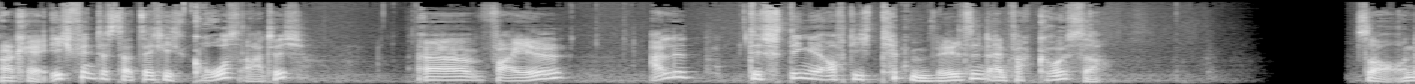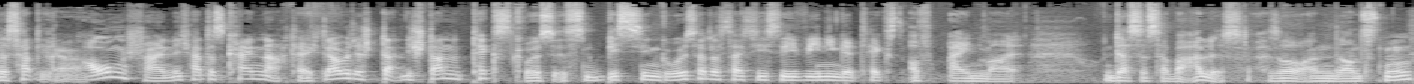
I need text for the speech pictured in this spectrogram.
Okay, ich finde es tatsächlich großartig, äh, weil alle die Dinge, auf die ich tippen will, sind einfach größer. So, und das hat Ja. augenscheinlich hat es keinen Nachteil. Ich glaube, Sta die Standard-Textgröße ist ein bisschen größer, das heißt, ich sehe weniger Text auf einmal. Und das ist aber alles. Also ansonsten,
